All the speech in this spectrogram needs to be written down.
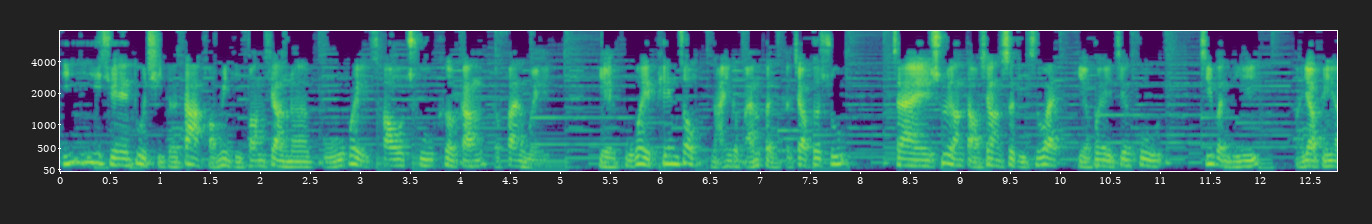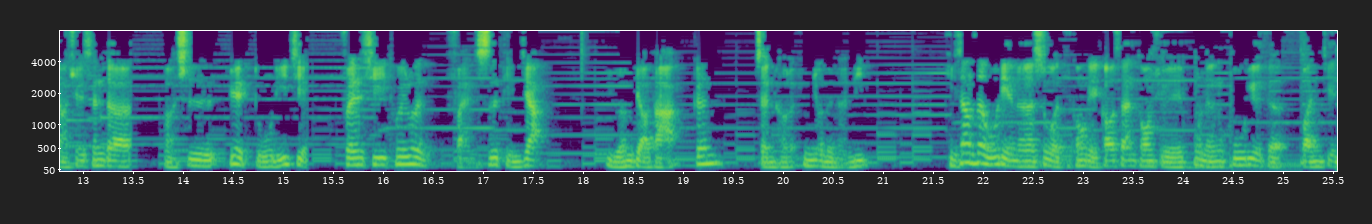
一一学年度起的大考命题方向呢，不会超出课纲的范围，也不会偏重哪一个版本的教科书。在素养导向设计之外，也会兼顾基本题啊，要培养学生的啊是阅读理解、分析推论、反思评价、语文表达跟整合运用的能力。以上这五点呢，是我提供给高三同学不能忽略的关键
